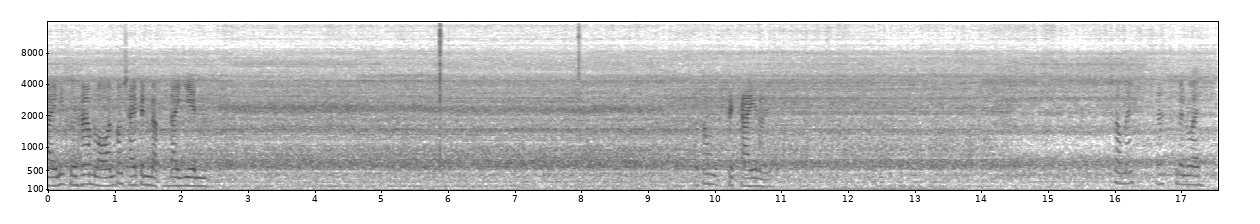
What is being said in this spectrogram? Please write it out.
ไดนี่คือห้ามร้อนต้องใช้เป็นแบบไดเย็นเราต้องไกลๆหน่อยชอบไหมนะรวยๆ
